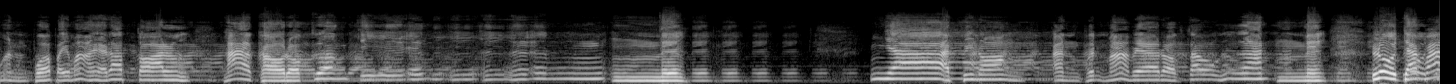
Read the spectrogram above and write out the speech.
วนผัวไปไม้รับตอนหาเข่าดอกเครื่องจีเนี่ยญาติพี่น้อง อันเพิ่นมาแวรอกเศร้าเฮือนเนี่ยรู้จักว่า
